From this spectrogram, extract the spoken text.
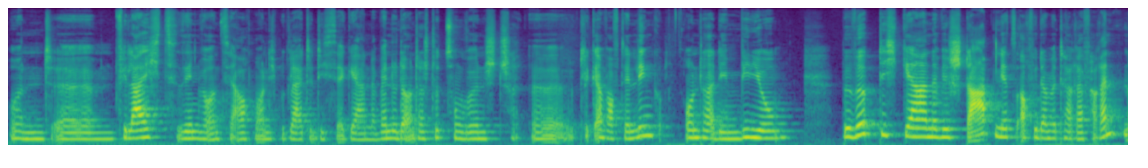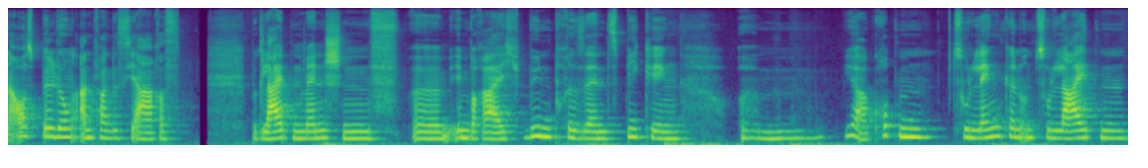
Und ähm, vielleicht sehen wir uns ja auch mal und ich begleite dich sehr gerne. Wenn du da Unterstützung wünschst, äh, klick einfach auf den Link unter dem Video. Bewirb dich gerne. Wir starten jetzt auch wieder mit der Referentenausbildung Anfang des Jahres. Begleiten Menschen äh, im Bereich Bühnenpräsenz, Speaking ähm, ja, Gruppen zu lenken und zu leiten,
